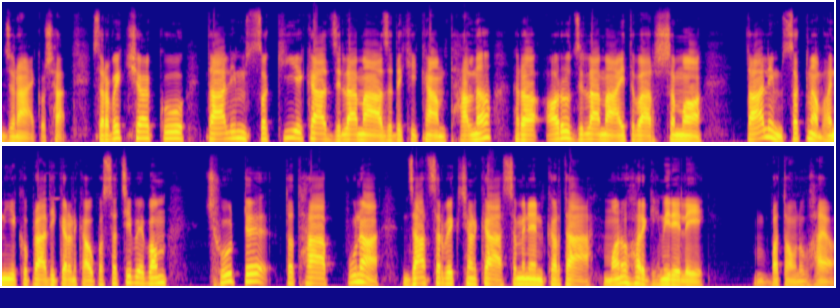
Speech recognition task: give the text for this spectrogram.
जनाएको छ। सर्वेक्षणको तालिम सकिएका जिल्लामा आजदेखि काम थाल्न र अरू जिल्लामा आइतबारसम्म तालिम सक्न भनिएको प्राधिकरणका उपसचिव एवं छुट तथा पुनः जाँच सर्वेक्षणका समन्वयनकर्ता मनोहर घिमिरेले बताउनुभयो।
